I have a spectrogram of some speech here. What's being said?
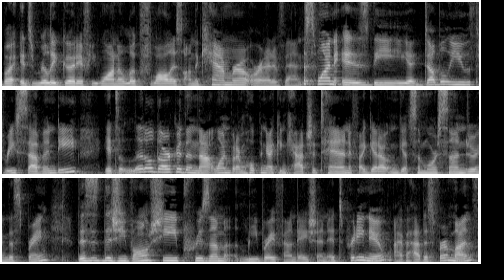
but it's really good if you want to look flawless on the camera or at an event. This one is the W370. It's a little darker than that one, but I'm hoping I can catch a tan if I get out and get some more sun during the spring. This is the Givenchy Prisme Libre Foundation. It's pretty new. I've had this for a month.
